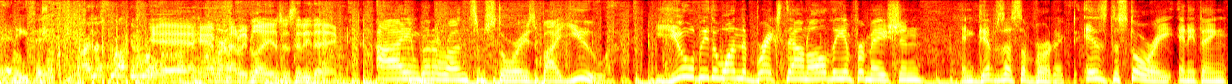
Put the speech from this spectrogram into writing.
anything? All right, let's rock and roll. Yeah, Hammer, how do we play? Is this anything? I am going to run some stories by you. You will be the one that breaks down all the information and gives us a verdict. Is the story anything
